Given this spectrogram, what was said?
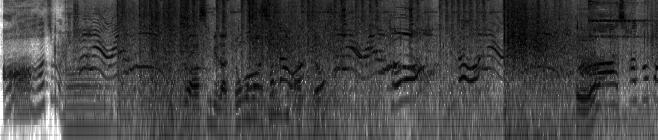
아, 하지마. 아, 들어왔습니다 경호 선수 3기 봤죠? 어, 이나원. 어? 아, 샤도바.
